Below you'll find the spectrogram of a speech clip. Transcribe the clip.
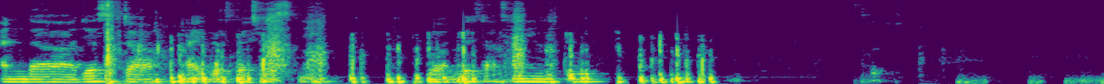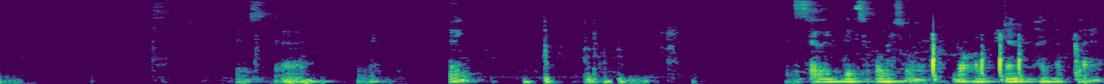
And uh, just uh, type the specialist name. So i'm just assigning it to just uh, select select this also the option as apply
